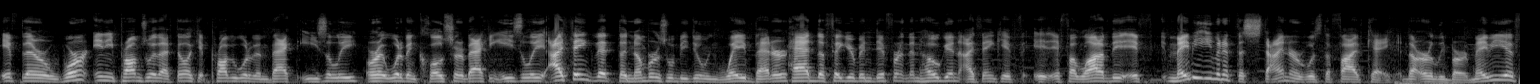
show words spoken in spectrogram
if there weren't any problems with it, I feel like it probably would have been backed easily, or it would have been closer to backing easily. I think that the numbers would be doing way better better had the figure been different than Hogan. I think if if a lot of the if maybe even if the Steiner was the 5K, the early bird, maybe if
